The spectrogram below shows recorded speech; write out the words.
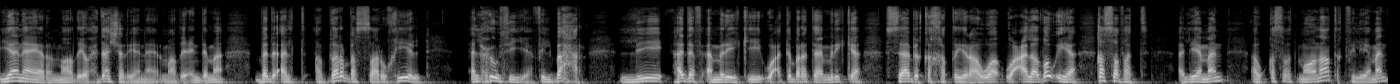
يناير الماضي أو 11 يناير الماضي عندما بدأت الضربة الصاروخية الحوثية في البحر لهدف أمريكي واعتبرتها أمريكا سابقة خطيرة وعلى ضوئها قصفت اليمن أو قصفت مناطق في اليمن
